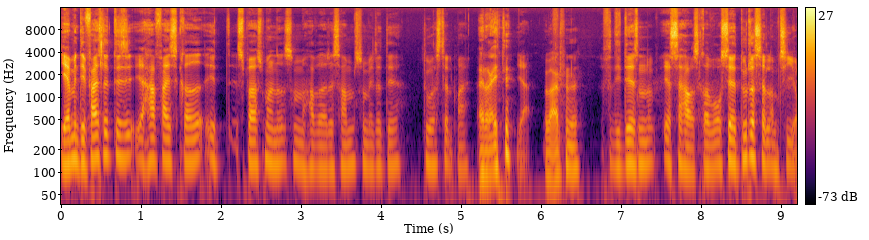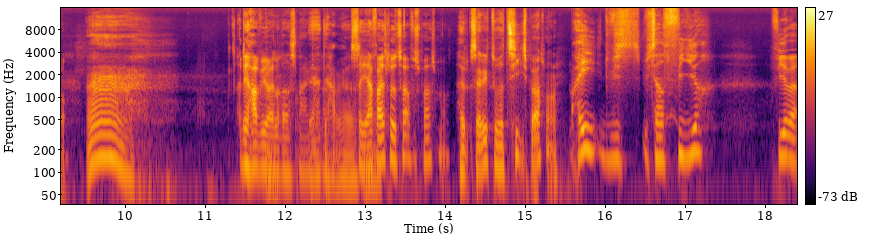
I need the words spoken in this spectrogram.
Jamen, det er faktisk lidt det, jeg har faktisk skrevet et spørgsmål ned, som har været det samme som et af det, du har stillet mig. Er det rigtigt? Ja. Hvad var det for noget? Fordi det er sådan, jeg så har jo skrevet, hvor ser du dig selv om 10 år? Ah, Og det har vi jo allerede snakket ja, om. det har vi allerede Så jeg er faktisk løbet tør for spørgsmål. Havde du, sagde du ikke, du havde 10 spørgsmål? Nej, vi, vi havde fire. Fire hver.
